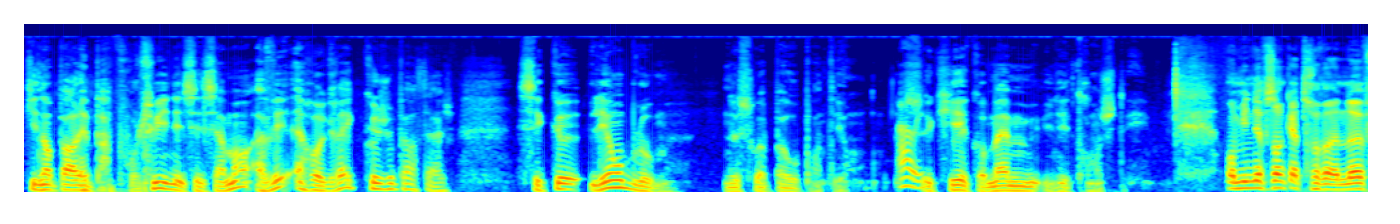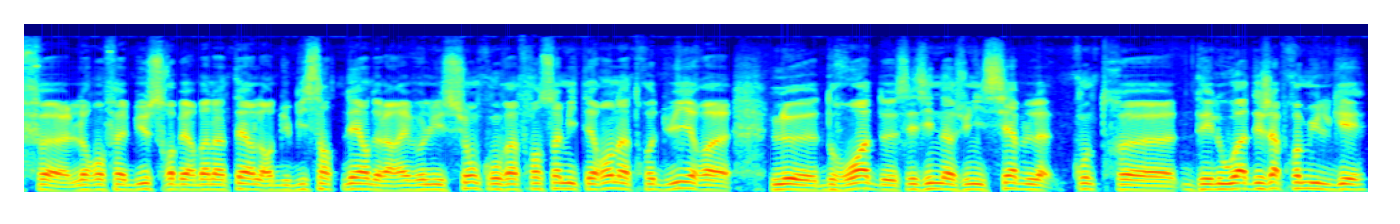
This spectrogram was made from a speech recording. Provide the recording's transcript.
qui n'en parlait pas pour lui nécessairement, avait un regret que je partage. C'est que Léon Blum ne soit pas au Panthéon. Ah ce qui est quand même une étrangeté. En 1989, euh, Laurent Fabius, Robert Badinter, lors du bicentenaire de la Révolution, convainc François Mitterrand d'introduire euh, le droit de saisine injuniciable contre euh, des lois déjà promulguées.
